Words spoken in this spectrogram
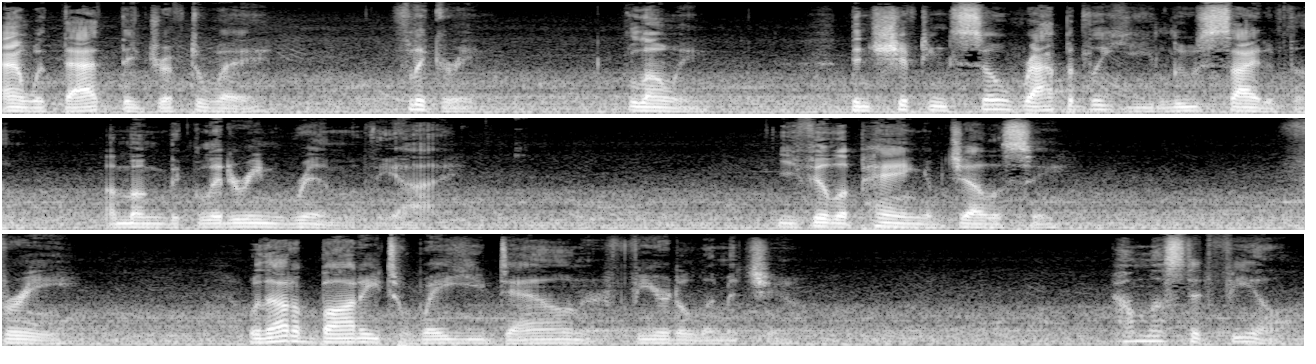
And with that, they drift away, flickering, glowing, then shifting so rapidly you lose sight of them among the glittering rim of the eye. You feel a pang of jealousy. Free, without a body to weigh you down or fear to limit you. How must it feel?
